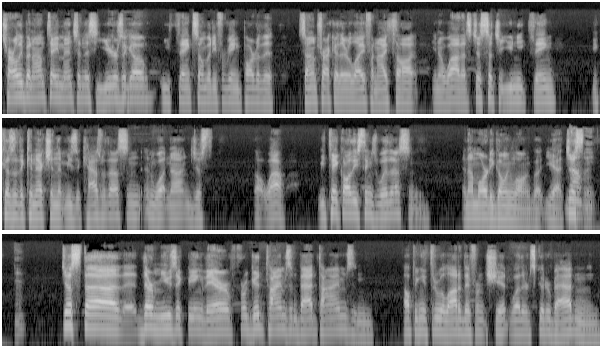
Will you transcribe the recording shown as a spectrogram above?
Charlie Benante mentioned this years ago. He thanked somebody for being part of the soundtrack of their life, and I thought, you know, wow, that's just such a unique thing because of the connection that music has with us and and whatnot, and just thought, wow, we take all these things with us, and and I'm already going long, but yeah, just. No. Just uh, their music being there for good times and bad times, and helping you through a lot of different shit, whether it's good or bad, and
